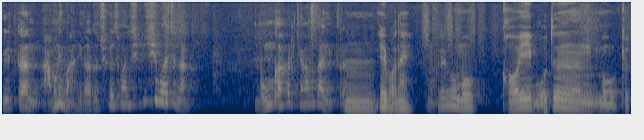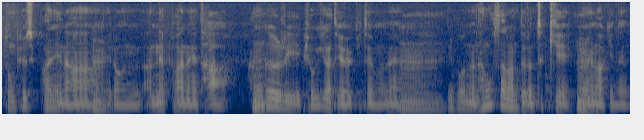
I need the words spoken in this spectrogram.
일단 아무리 많이 가도 최소한 심심하진 않아. 뭔가 할 게 항상 있더라고. 음, 일본에 그리고 뭐 거의 모든 뭐 교통 표지판이나 음. 이런 안내판에 다 한글이 표기가 되어 있기 때문에 음. 일본은 한국 사람들은 특히 음. 여행하기는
